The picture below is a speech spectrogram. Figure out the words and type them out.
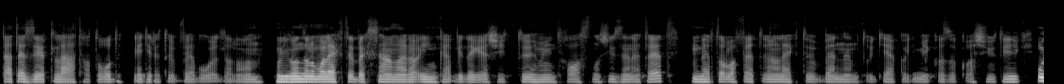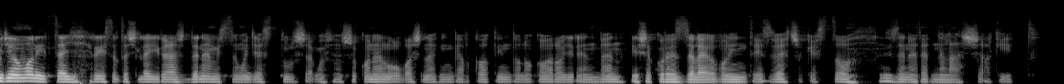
Tehát ezért láthatod egyre több weboldalon. Úgy gondolom a legtöbbek számára inkább idegesítő, mint hasznos üzenetet, mert alapvetően a legtöbben nem tudják, hogy mik azok a sütik. Ugyan van itt egy részletes leírás, de nem hiszem, hogy ezt túlságosan sokan elolvasnák, inkább kattintanak arra, hogy rendben, és akkor ezzel el van intézve, csak ezt a üzenetet ne lássák itt.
